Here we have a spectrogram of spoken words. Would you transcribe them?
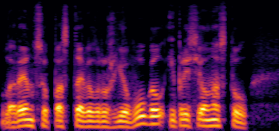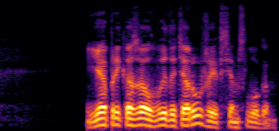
Лоренцо поставил ружье в угол и присел на стул. «Я приказал выдать оружие всем слугам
